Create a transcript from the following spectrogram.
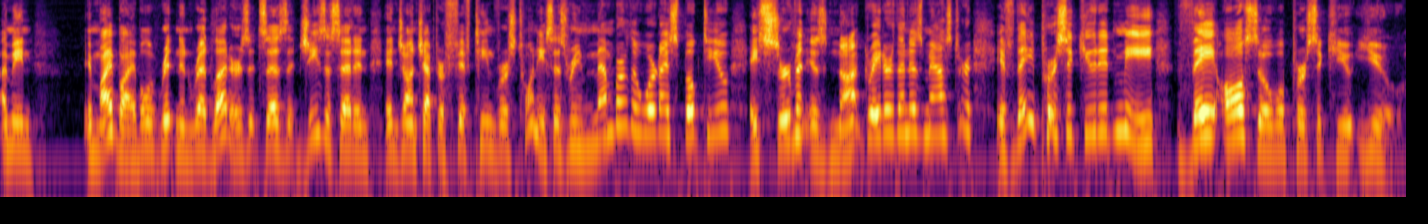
I mean, in my Bible, written in red letters, it says that Jesus said in, in John chapter 15, verse 20, he says, Remember the word I spoke to you? A servant is not greater than his master. If they persecuted me, they also will persecute you.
